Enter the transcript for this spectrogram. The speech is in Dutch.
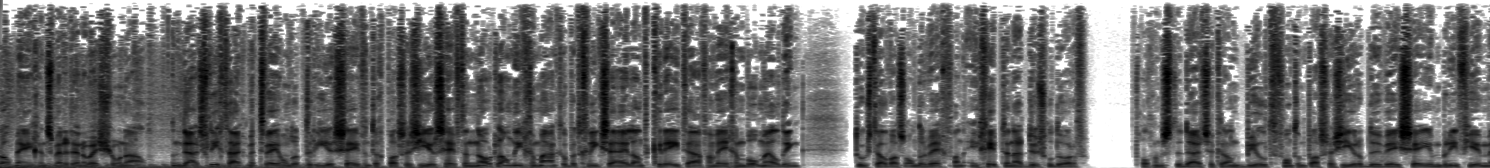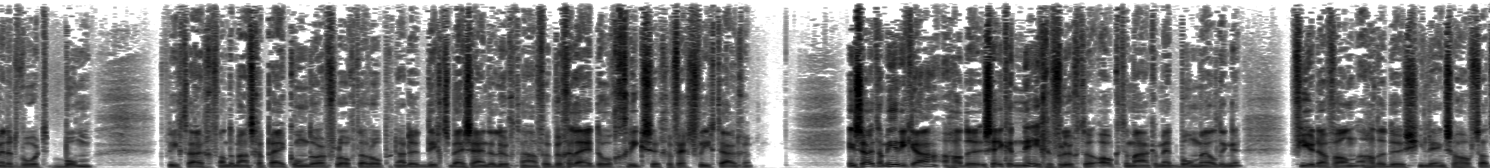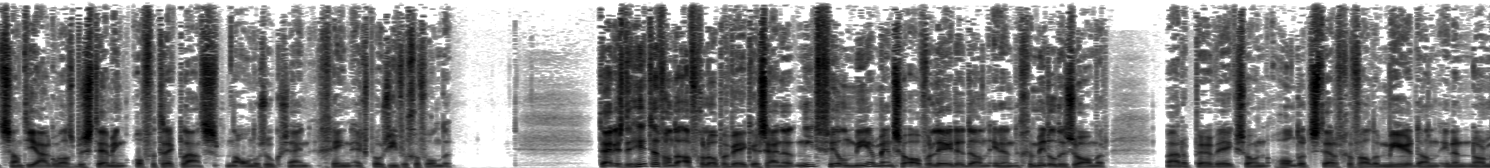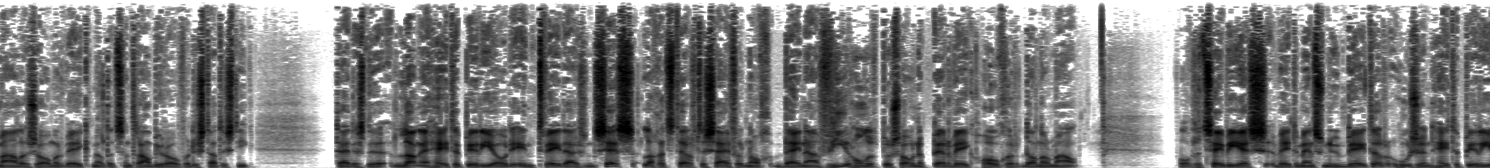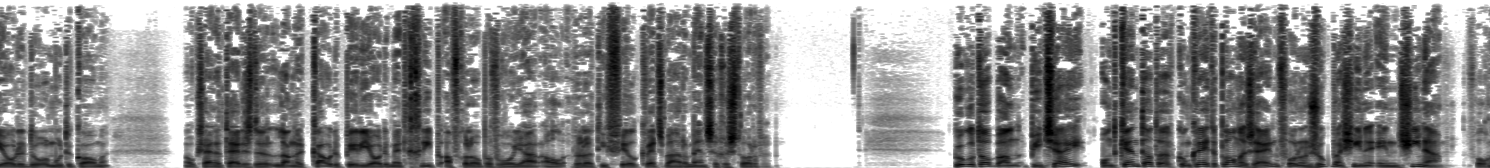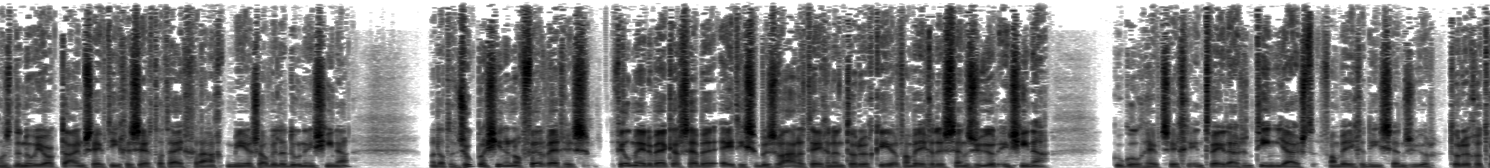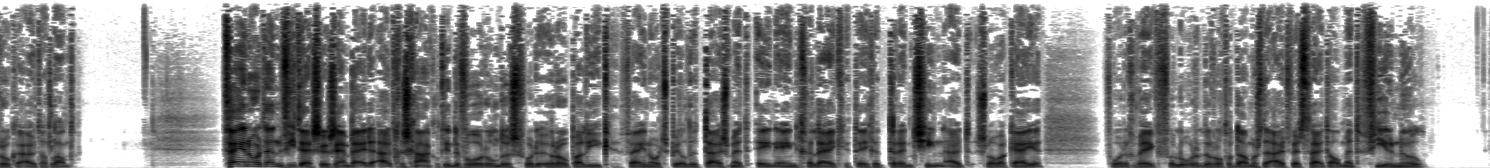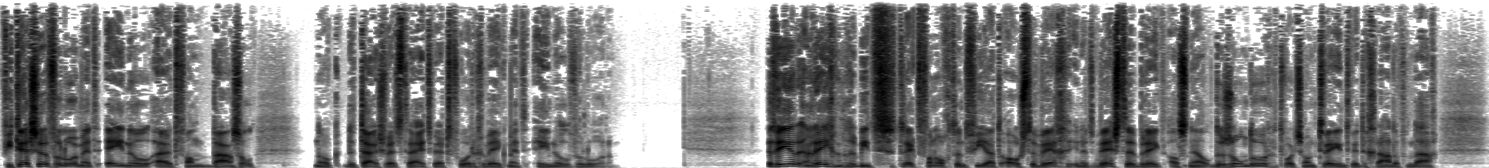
Door Megens met het NOS-journaal. Een Duits vliegtuig met 273 passagiers heeft een noodlanding gemaakt op het Griekse eiland Kreta vanwege een bommelding. Het toestel was onderweg van Egypte naar Düsseldorf. Volgens de Duitse krant Bild vond een passagier op de wc een briefje met het woord bom. Het vliegtuig van de maatschappij Condor vloog daarop naar de dichtstbijzijnde luchthaven, begeleid door Griekse gevechtsvliegtuigen. In Zuid-Amerika hadden zeker negen vluchten ook te maken met bommeldingen. Vier daarvan hadden de Chileense hoofdstad Santiago als bestemming of vertrekplaats. Na onderzoek zijn geen explosieven gevonden. Tijdens de hitte van de afgelopen weken zijn er niet veel meer mensen overleden dan in een gemiddelde zomer. Er waren per week zo'n 100 sterfgevallen meer dan in een normale zomerweek, meldt het Centraal Bureau voor de Statistiek. Tijdens de lange hete periode in 2006 lag het sterftecijfer nog bijna 400 personen per week hoger dan normaal. Volgens het CBS weten mensen nu beter hoe ze een hete periode door moeten komen. Ook zijn er tijdens de lange koude periode met griep afgelopen voorjaar al relatief veel kwetsbare mensen gestorven. Google-topman Pichai ontkent dat er concrete plannen zijn voor een zoekmachine in China. Volgens de New York Times heeft hij gezegd dat hij graag meer zou willen doen in China, maar dat een zoekmachine nog ver weg is. Veel medewerkers hebben ethische bezwaren tegen een terugkeer vanwege de censuur in China. Google heeft zich in 2010 juist vanwege die censuur teruggetrokken uit dat land. Feyenoord en Vitesse zijn beide uitgeschakeld in de voorrondes voor de Europa League. Feyenoord speelde thuis met 1-1 gelijk tegen Trentin uit Slowakije. Vorige week verloren de Rotterdammers de uitwedstrijd al met 4-0. Vitesse verloor met 1-0 uit van Basel. Ook de thuiswedstrijd werd vorige week met 1-0 verloren. Het weer, een regengebied, trekt vanochtend via het oosten weg. In het westen breekt al snel de zon door. Het wordt zo'n 22 graden vandaag.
